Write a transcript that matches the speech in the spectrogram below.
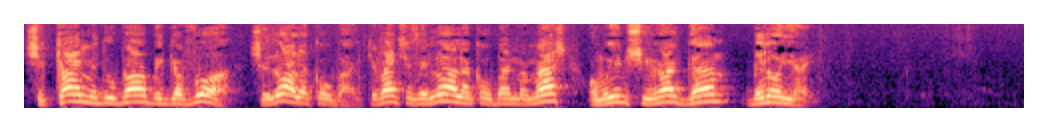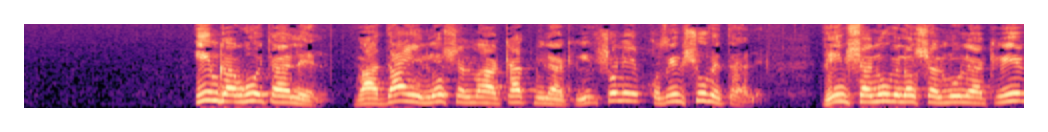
שכאן מדובר בגבוה, שלא על הקורבן. כיוון שזה לא על הקורבן ממש, אומרים שירה גם בלא יין. אם גמרו את ההלל ועדיין לא שלמה הכת מלהקריב, שונים, חוזרים שוב את ההלל. ואם שנו ולא שלמו להקריב,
